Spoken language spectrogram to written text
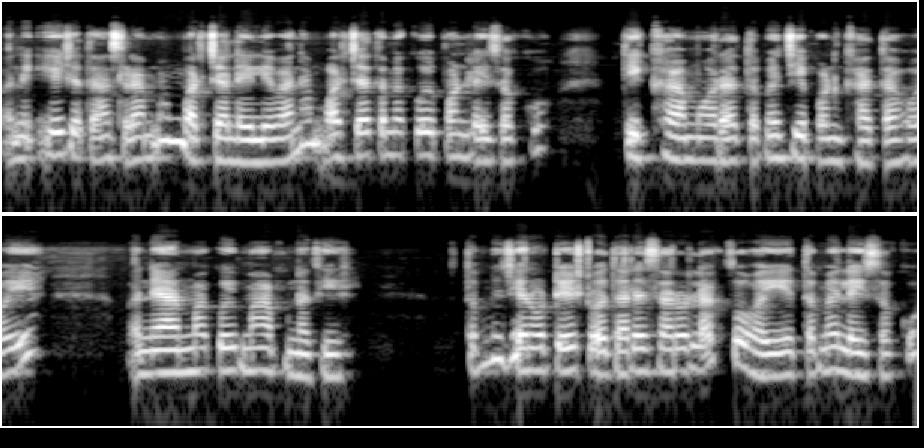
અને એ જ તાંસળામાં મરચાં લઈ લેવાના. મરચાં તમે કોઈ પણ લઈ શકો. તીખા, મોરા, તમે જે પણ ખાતા હોય, અને આમાં કોઈ માપ નથી. તમને જેનો ટેસ્ટ વધારે સારો લાગતો હોય એ તમે લઈ શકો.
